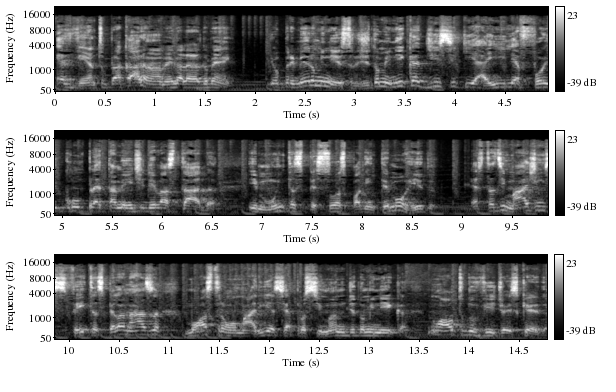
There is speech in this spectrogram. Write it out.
É vento pra caramba, hein, galera do bem? E o primeiro-ministro de Dominica disse que a ilha foi completamente devastada e muitas pessoas podem ter morrido. Estas imagens, feitas pela NASA, mostram a Maria se aproximando de Dominica, no alto do vídeo à esquerda.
